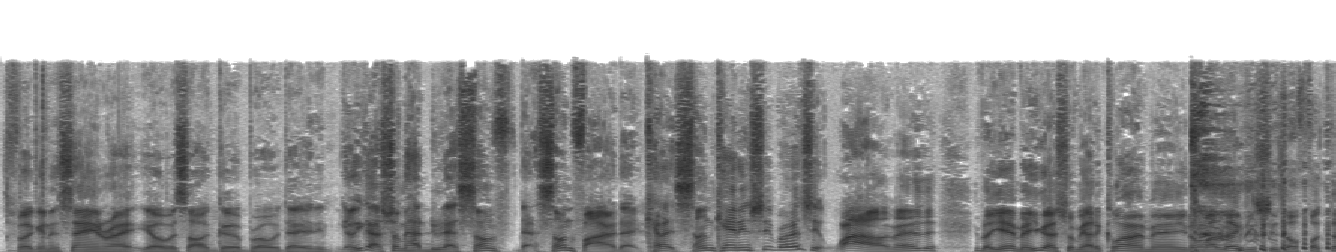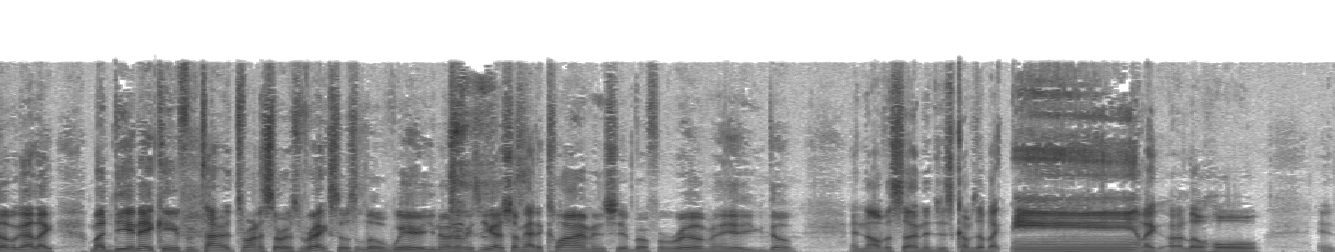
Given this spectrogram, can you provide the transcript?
It's fucking insane, right? Yo, it's all good, bro. That, yo, you gotta show me how to do that sun, that sunfire, that can, sun cannon shit, bro. That shit, wow, man. He be like, yeah, man, you gotta show me how to climb, man. You know, my legs and shit's all fucked up. I got like my DNA came from Ty- Tyrannosaurus Rex, so it's a little weird. You know what I mean? So you gotta show me how to climb and shit, bro, for real, man. Yeah, you dope. And all of a sudden, it just comes up like, eh, like a little hole. It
